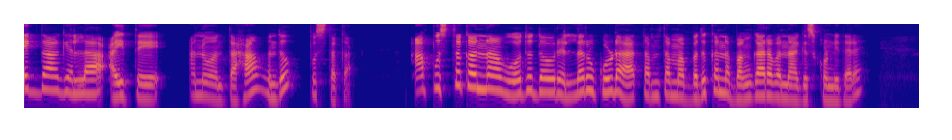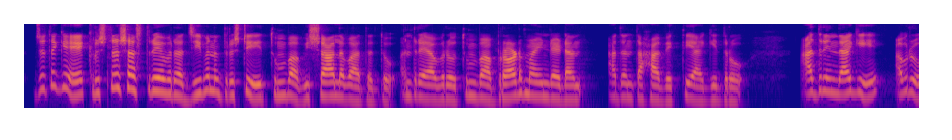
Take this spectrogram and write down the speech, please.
ಏಗ್ದಾಗೆಲ್ಲ ಐತೆ ಅನ್ನುವಂತಹ ಒಂದು ಪುಸ್ತಕ. ಆ ಪುಸ್ತಕನ ಓದಿದವರೆಲ್ಲರೂ ಕೂಡ ತಮ್ಮ ತಮ್ಮ ಬದುಕನ್ನು ಬಂಗಾರವನ್ನಾಗಿಸ್ಕೊಂಡಿದ್ದಾರೆ. ಜೊತೆಗೆ ಕೃಷ್ಣಶಾಸ್ತ್ರಿಯವರ ಜೀವನ ದೃಷ್ಟಿ ತುಂಬ ವಿಶಾಲವಾದದ್ದು. ಅಂದರೆ ಅವರು ತುಂಬ ಬ್ರಾಡ್ ಮೈಂಡೆಡ್ ಅನ್, ಆದಂತಹ ವ್ಯಕ್ತಿಯಾಗಿದ್ದರು ಆದ್ದರಿಂದಾಗಿ ಅವರು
